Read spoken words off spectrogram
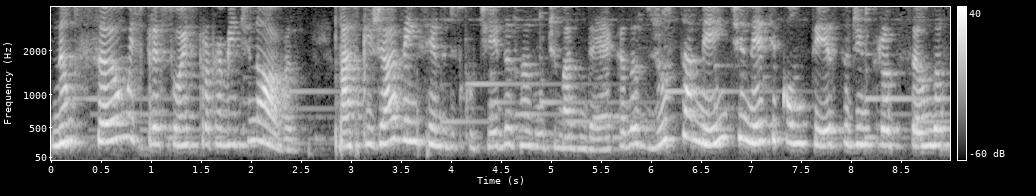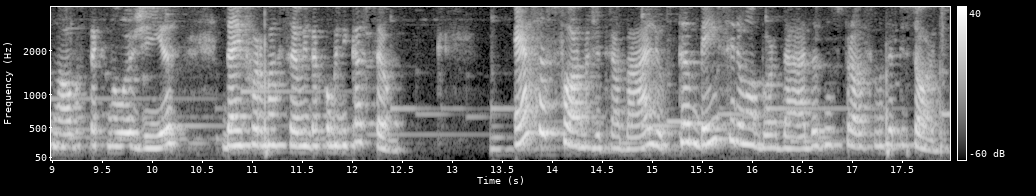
não são expressões propriamente novas, mas que já vêm sendo discutidas nas últimas décadas, justamente nesse contexto de introdução das novas tecnologias da informação e da comunicação. Essas formas de trabalho também serão abordadas nos próximos episódios.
